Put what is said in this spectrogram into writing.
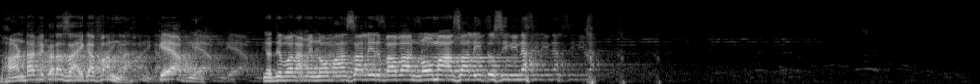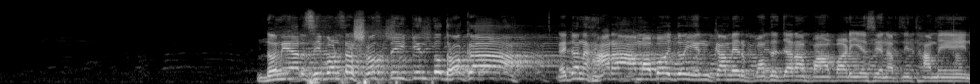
ভণ্ডামি করা জায়গা পান না। কে আপনি? যদি বলে, আমি নোমাজ আলীর বাবা, নোমাজ আলী তো চিনি না। দুনিয়ার জীবনটা সত্যিই কিন্তু ধোকা। একজন হারাম, অবৈধ ইনকামের পথে যারা পা বাড়িয়েছেন, আপনি থামেন।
